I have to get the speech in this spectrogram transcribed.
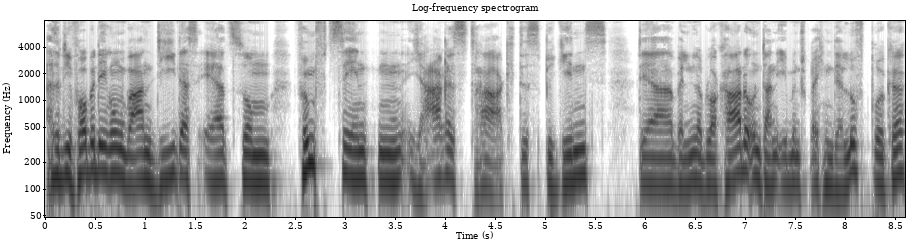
Also die Vorbedingungen waren die, dass er zum 15. Jahrestag des Beginns der Berliner Blockade und dann eben entsprechend der Luftbrücke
